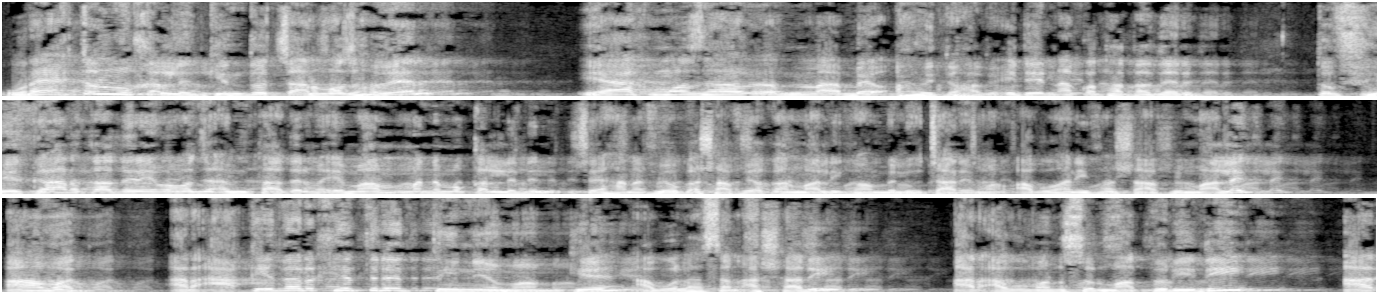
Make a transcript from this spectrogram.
ওরা একটা মোকাল্লিদ, কিন্তু চার মজাবের এক মজাব হইতে হবে। এটাই না কথা তাদের। তো ফেকার তাদের তাদের ইমাম মানে মোকাল্লিদিন, সে হানাফি হোক সাফি হোক আর মালিক হাম্বেলি চার ইমাম। আবু হানিফা সাফি মালিক, আহমদ। আর আকিদার ক্ষেত্রে তিন ইমামকে আবুল হাসান আশারি আর আবু মানুষের মাতুরিদি আর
